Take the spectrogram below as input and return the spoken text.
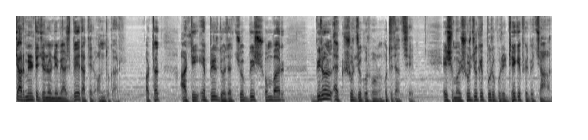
চার মিনিটের জন্য নেমে আসবে রাতের অন্ধকার। অর্থাৎ আটই এপ্রিল দু হাজার চব্বিশ সোমবার বিরল এক সূর্যগ্রহণ হতে যাচ্ছে। এই সময় সূর্যকে পুরোপুরি ঢেকে ফেলবে চাঁদ।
